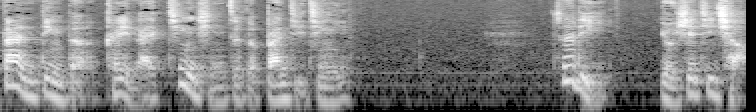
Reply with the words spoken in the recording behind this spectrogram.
淡定的，可以来进行这个班级经营？这里有一些技巧，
